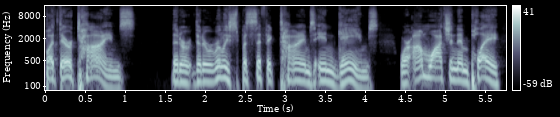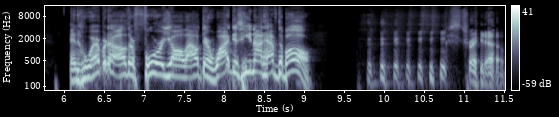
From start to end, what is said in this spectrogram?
But there are times that are that are really specific times in games where I'm watching them play, and whoever the other four y'all out there, why does he not have the ball? Straight up.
